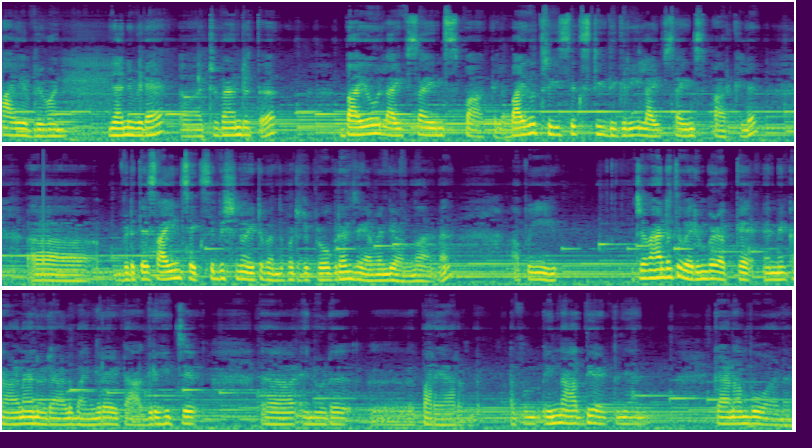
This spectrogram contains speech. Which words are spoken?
ഹായ് എവ്രി വൺ ഞാനിവിടെ ട്രിവാൻഡ്രത്ത് ബയോ ലൈഫ് സയൻസ് പാർക്കിൽ bio three sixty degree life science പാർക്കിൽ ഇവിടുത്തെ സയൻസ് എക്സിബിഷനുമായിട്ട് ബന്ധപ്പെട്ടൊരു പ്രോഗ്രാം ചെയ്യാൻ വേണ്ടി വന്നതാണ്. അപ്പോൾ ഈ ട്രിവാൻഡ്രത്ത് വരുമ്പോഴൊക്കെ എന്നെ കാണാൻ ഒരാൾ ഭയങ്കരമായിട്ട് ആഗ്രഹിച്ച് എന്നോട് പറയാറുണ്ട്. അപ്പം ഇന്ന് ആദ്യമായിട്ട് ഞാൻ കാണാൻ പോവാണ്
